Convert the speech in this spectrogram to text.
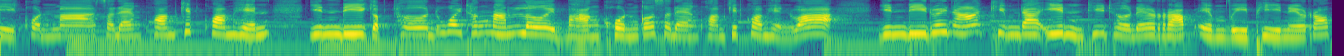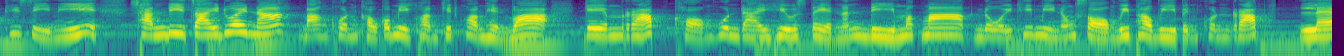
มีคนมาแสดงความคิดความเห็น ยินดีกับเธอด้วยทั้งนั้นเลย บางคนก็แสดงความคิดความเห็นว่า ยินดีด้วยนะคิมดาอินที่เธอได้รับ MVP ในรอบทีสี่4 นี้ ฉันดีใจด้วยนะ บางคนเขาก็มีความคิดความเห็นว่าเกมรับของฮุนไดฮิลสเต e นั้นดีมากๆ โดยที่มีน้องสองวิภาวีเป็นคนรับ และ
